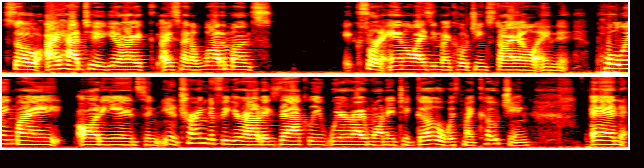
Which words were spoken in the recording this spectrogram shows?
So I had to, you know, I, I spent a lot of months sort of analyzing my coaching style and polling my audience and you know trying to figure out exactly where I wanted to go with my coaching. And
